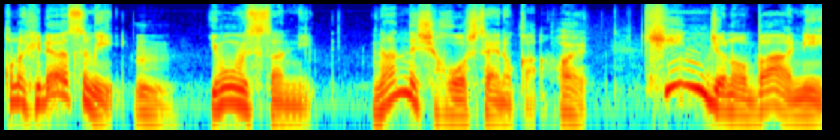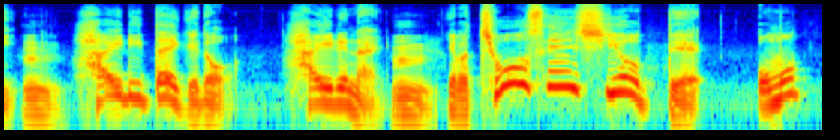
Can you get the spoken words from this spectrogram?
この平休み、うん。芋虫さんになんで処方したいのか。はい。近所のバーにうん。入りたいけど入れない。うん。やっぱ挑戦しようって思って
